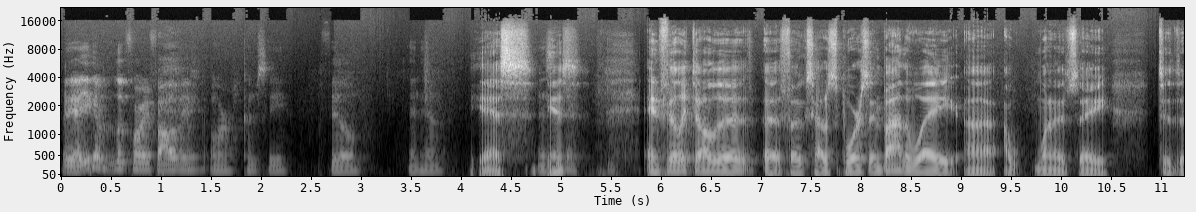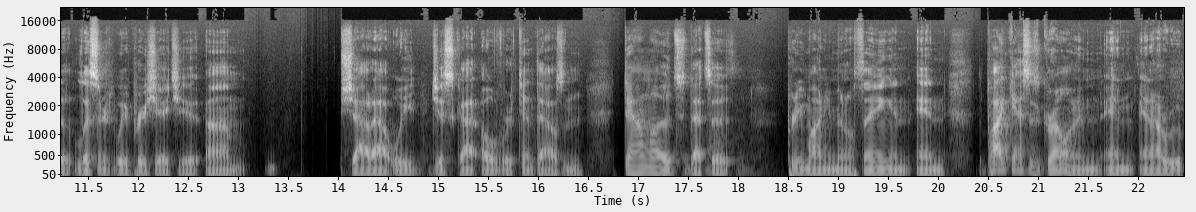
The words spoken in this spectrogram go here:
but yeah, you can look for me, follow me, or come see Phil and him. Yes, and yes. And Philly, tell the uh, folks how to support us. And by the way, uh, I want to say to the listeners, we appreciate you. Um, shout out, we just got over ten thousand downloads. That's a Awesome. Pretty monumental thing, and and the podcast is growing, and and and I re-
